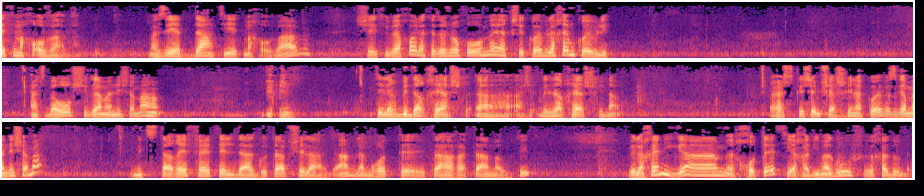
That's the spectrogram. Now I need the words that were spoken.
את מכאוביו. מה זה ידעתי את מכאוביו? שכביכול הקדוש ברוך הוא אומר, כשכואב לכם, כואב לי. אז ברור שגם הנשמה תלך בדרכי, השכ... בדרכי השכינה. אז כשם שהשכינה כואב, אז גם הנשמה מצטרפת אל דאגותיו של האדם, למרות אה, טהרתה המהותית, ולכן היא גם חוטאת יחד עם הגוף וכדומה.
